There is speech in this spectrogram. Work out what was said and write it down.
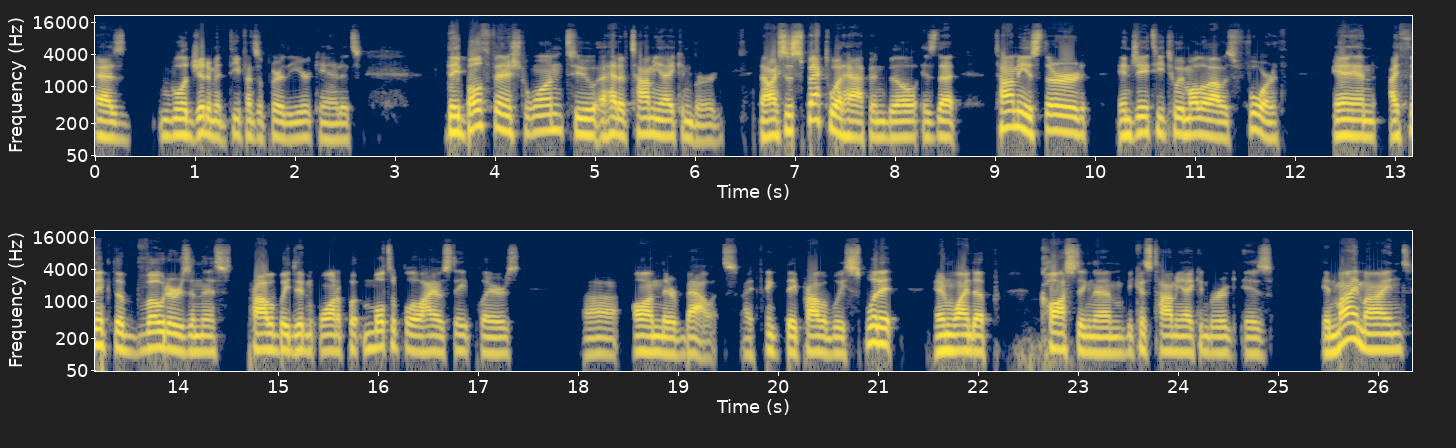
as legitimate defensive player of the year candidates. They both finished one, two ahead of Tommy Eichenberg. Now, I suspect what happened, Bill, is that Tommy is third and JT Tuimoloau is fourth. And I think the voters in this probably didn't want to put multiple Ohio State players uh, on their ballots. I think they probably split it and wind up costing them because Tommy Eichenberg is, in my mind,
